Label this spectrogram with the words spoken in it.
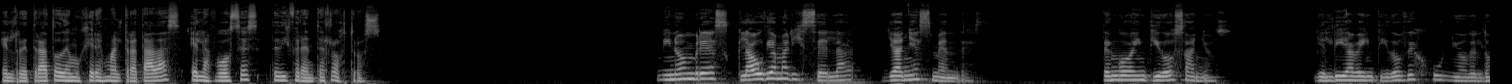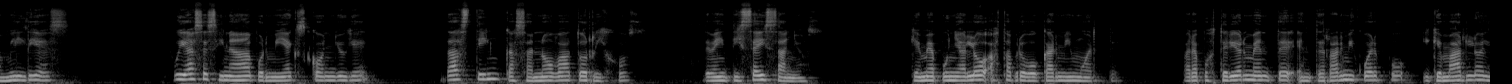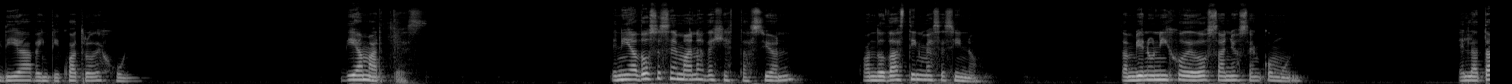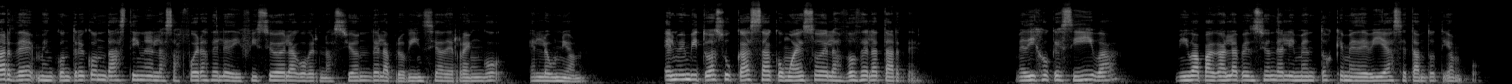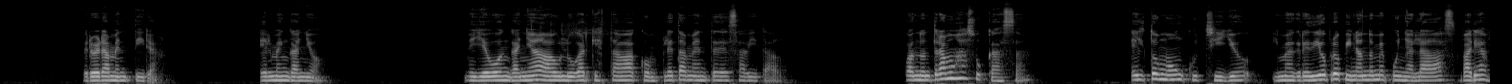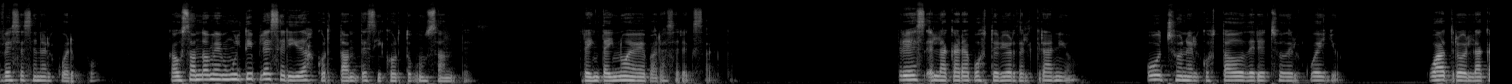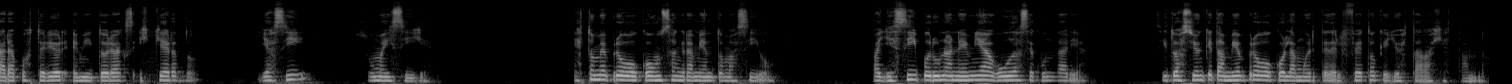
el retrato de mujeres maltratadas en las voces de diferentes rostros. Mi nombre es Claudia Marisela Yáñez Méndez. Tengo 22 años y el día 22 de junio del 2010 fui asesinada por mi ex cónyuge Dustin Casanova Torrijos, de 26 años, que me apuñaló hasta provocar mi muerte, para posteriormente enterrar mi cuerpo y quemarlo el día 24 de junio. Día martes. Tenía 12 semanas de gestación cuando Dustin me asesinó. También un hijo de dos años en común. En la tarde me encontré con Dustin en las afueras del edificio de la gobernación de la provincia de Rengo, en La Unión. Él me invitó a su casa como a eso de las 2 de la tarde. Me dijo que si iba, me iba a pagar la pensión de alimentos que me debía hace tanto tiempo. Pero era mentira. Él me engañó. Me llevó engañada a un lugar que estaba completamente deshabitado. Cuando entramos a su casa, él tomó un cuchillo y me agredió propinándome puñaladas varias veces en el cuerpo, causándome múltiples heridas cortantes y cortopunzantes. 39 para ser exacta. Tres en la cara posterior del cráneo, ocho en el costado derecho del cuello, cuatro en la cara posterior en mi tórax izquierdo, y así suma y sigue. Esto me provocó un sangramiento masivo. Fallecí por una anemia aguda secundaria, situación que también provocó la muerte del feto que yo estaba gestando.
